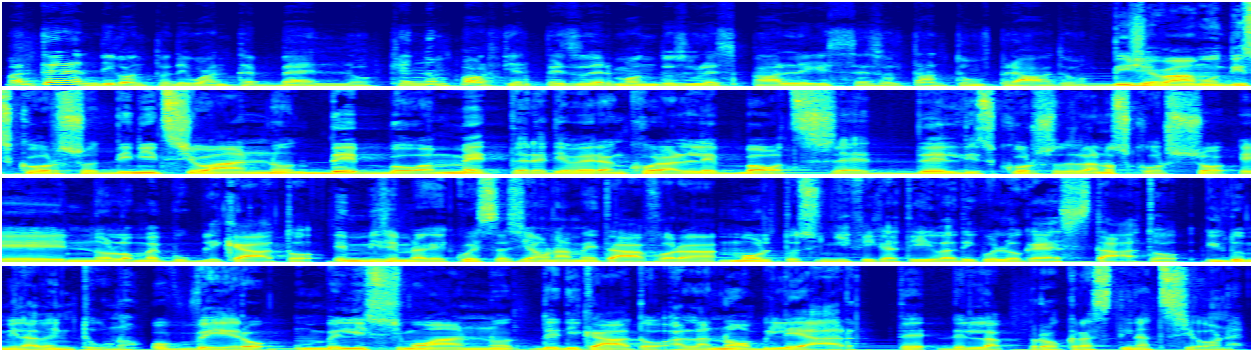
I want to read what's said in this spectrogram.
Ma te rendi conto di quanto è bello? Che non porti il peso del mondo sulle spalle, che sei soltanto un prato. Dicevamo, discorso d'inizio anno, debbo ammettere di avere ancora le bozze del discorso dell'anno scorso e non l'ho mai pubblicato. E mi sembra che questa sia una metafora molto significativa di quello che è stato il 2021, ovvero un bellissimo anno dedicato alla nobile arte della procrastinazione.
